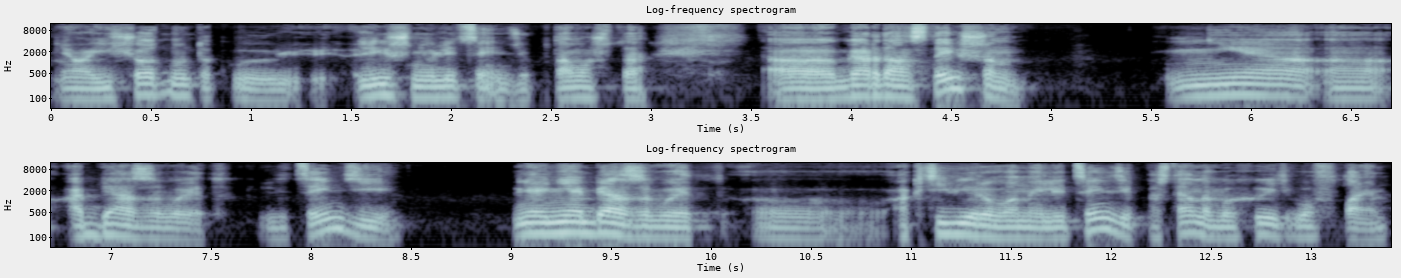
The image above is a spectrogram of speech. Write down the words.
еще одну такую лишнюю лицензию, потому что Garden Station не обязывает лицензии не, обязывает э, активированные лицензии постоянно выходить в офлайн.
